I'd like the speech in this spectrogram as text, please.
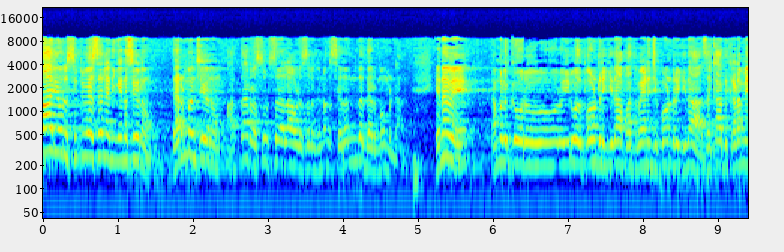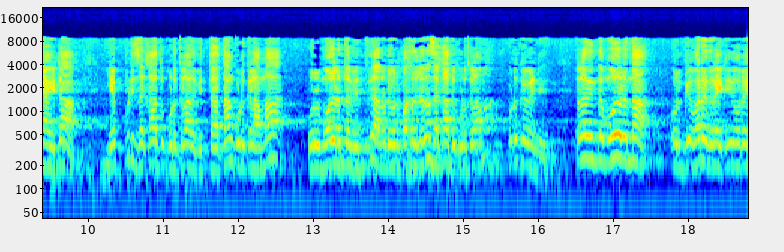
மாதிரி ஒரு சுச்சுவேஷன்ல நீங்க என்ன செய்யணும்? தர்மம் செய்யணும். அதான் ரசூல் சல்லா அலுவலம் சொன்னாங்க சிறந்த தர்மம் எனவே நம்மளுக்கு ஒரு ஒரு இருபது பவுண்ட் இருக்குதா? பத்து பதினஞ்சு பவுண்ட் இருக்குதா? ஜக்காத்து கடமை ஆகிட்டா எப்படி ஜக்காத்து கொடுக்கலாம்? அது வித்தா தான் கொடுக்கலாமா? ஒரு மோதிரத்தை வித்து அதனுடைய ஒரு பக்கத்துல தான் ஜக்காத்து கொடுக்கலாமா? கொடுக்க வேண்டியது. அதாவது இந்த மோதிரம் தான் ஒரு வருது ரைட் இது ஒரு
